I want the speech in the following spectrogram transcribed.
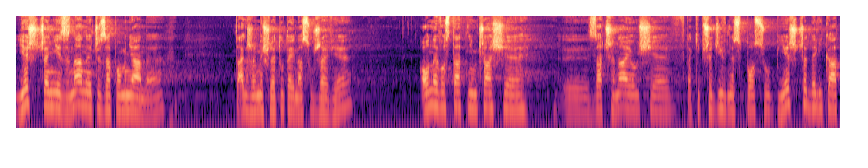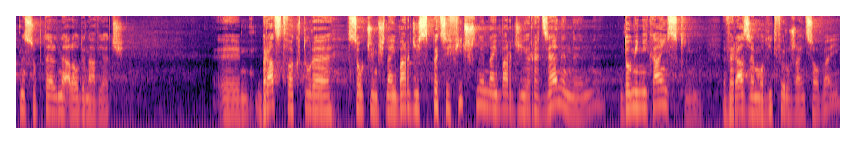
jeszcze nieznane czy zapomniane, także myślę tutaj na Służewie, one w ostatnim czasie y, zaczynają się w taki przedziwny sposób, jeszcze delikatny, subtelny, ale odnawiać. Y, Bractwa, które są czymś najbardziej specyficznym, najbardziej rdzennym, dominikańskim wyrazem modlitwy różańcowej,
